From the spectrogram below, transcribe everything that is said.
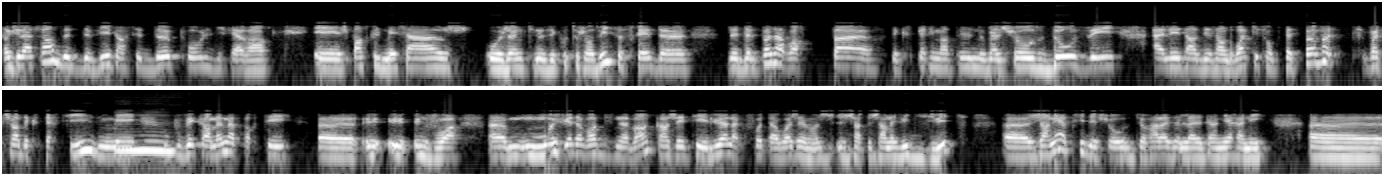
Donc, j'ai la chance de, de, vivre dans ces deux pôles différents. Et je pense que le message aux jeunes qui nous écoutent aujourd'hui, ce serait de, de, de ne pas avoir peur d'expérimenter de nouvelles choses, d'oser aller dans des endroits qui sont peut-être pas votre, votre champ d'expertise, mais mmh. vous pouvez quand même apporter euh, une voix. Euh, moi, je viens d'avoir 19 ans. Quand j'ai été élue à la CFO Ottawa, j'en avais 18. Euh, j'en ai appris des choses durant la, la dernière année. Euh,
